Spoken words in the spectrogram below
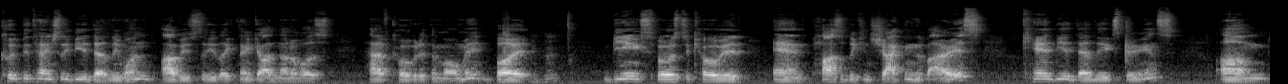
could potentially be a deadly one. Obviously, like, thank God none of us have COVID at the moment, but Mhm. being exposed to COVID and possibly contracting the virus can be a deadly experience. Um,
